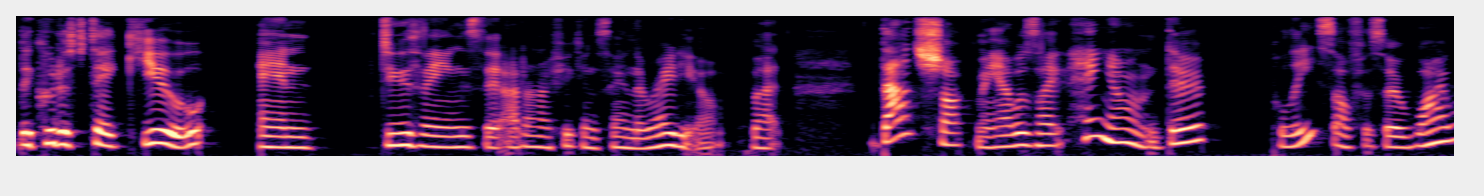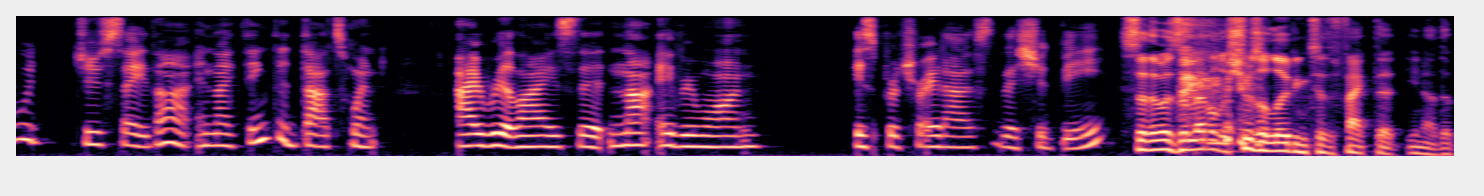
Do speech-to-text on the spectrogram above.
They could have take you and do things that I don't know if you can say in the radio, but that shocked me. I was like, "Hang on, they're police officer. Why would you say that?" And I think that that's when I realized that not everyone is portrayed as they should be. So there was a level that she was alluding to the fact that, you know, the,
